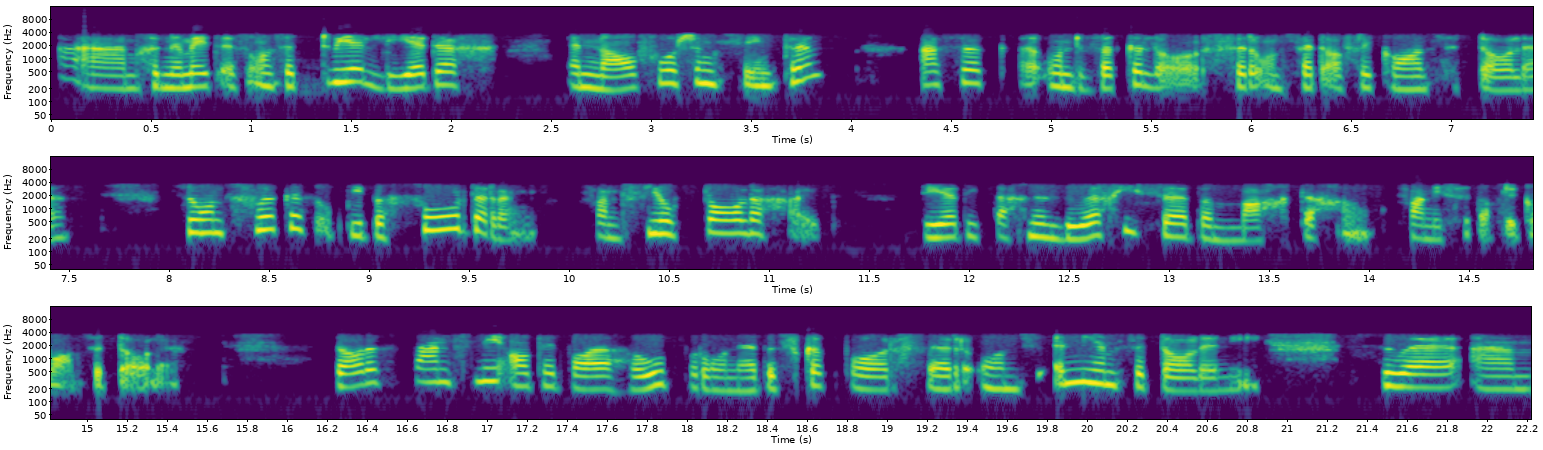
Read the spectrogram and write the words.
ehm um, genoem het is ons 'n tweeledig 'n navorsingsentrum asook 'n ontwikkelaar vir ons Suid-Afrikaanse tale. So ons fokus op die bevordering van veeltaligheid deur die tegnologiese bemagtiging van die Suid-Afrikaanse tale. Daar is tans nie altyd baie hulpbronne beskikbaar vir ons inheemse tale nie. So, ehm um,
